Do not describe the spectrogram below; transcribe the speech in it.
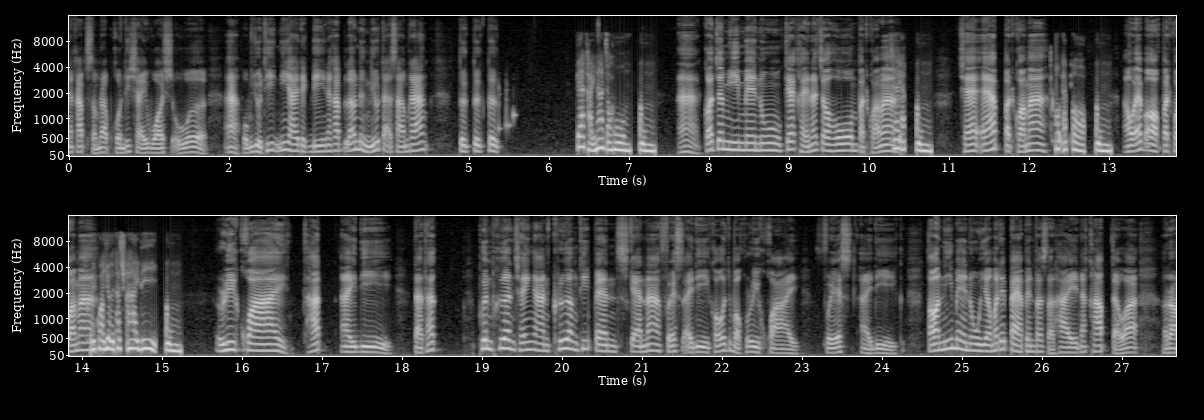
นะครับสำหรับคนที่ใช้ watch over อะผมอยู่ที่นิยายเด็กดีนะครับ แล้ว 1 นิ้วแตะ 3 ครั้ง ตึกตึกตึกแก้ไขหน้าจอโฮมปุ่มอะก็จะมีเมนูแก้ไขหน้าจอโฮมปัดขวามาแช่แอปปุ่มแชร์แอปปัดขวามาเอาแอปออกปุ่มเอาแอปออกปัดขวามา require touch ID ปุ่ม require touch ID แต่ถ้า เพื่อนๆ ใช้งานเครื่องที่เป็นสแกนหน้า Face ID เขาก็จะบอก require Face ID ตอนนี้เมนูยังไม่ได้แปลเป็นภาษาไทยนะครับ แต่ว่าเรา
